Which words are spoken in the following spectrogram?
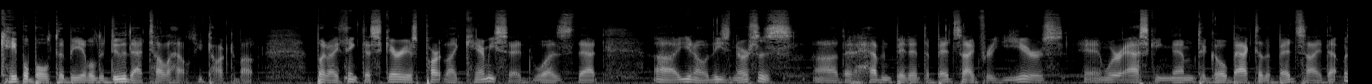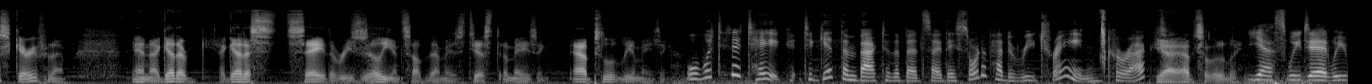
capable to be able to do that telehealth you talked about. But I think the scariest part, like Cami said, was that uh, you know these nurses uh, that haven't been at the bedside for years, and we're asking them to go back to the bedside. That was scary for them, and I gotta I gotta say the resilience of them is just amazing, absolutely amazing. Well, what did it take to get them back to the bedside? They sort of had to retrain, correct? Yeah, absolutely. Yes, we did. We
